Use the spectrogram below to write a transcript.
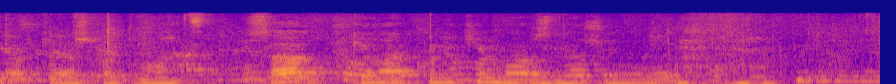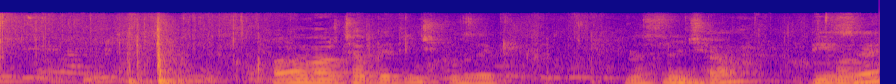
Իհարկե աշխատում է։ սա Գեղարքունիքի մարզն է ժողովուրդ Պարոն վարչապետ, ինչ կուզեք։ ինչ հա բիզե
